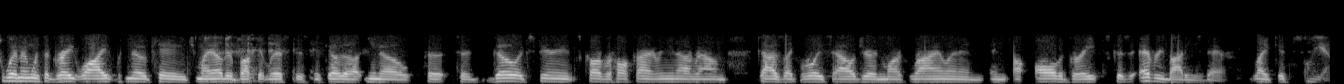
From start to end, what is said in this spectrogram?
swimming with a great white with no cage. My other bucket list is to go to, you know, to to go experience Carver Hawkeye Arena around guys like Royce Alger and Mark Reiland and and all the greats because everybody's there. Like it's Oh yeah.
